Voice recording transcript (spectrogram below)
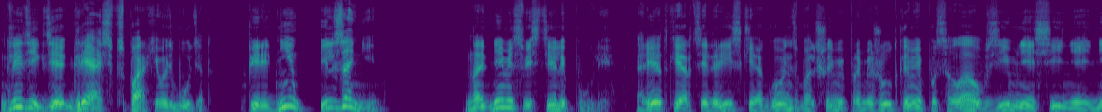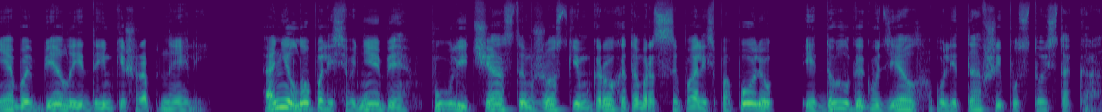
Гляди, где грязь вспархивать будет. Перед ним или за ним? Над ними свистели пули. Редкий артиллерийский огонь с большими промежутками посылал в зимнее синее небо белые дымки шрапнелей. Они лопались в небе, пули частым жестким грохотом рассыпались по полю, и долго гудел улетавший пустой стакан.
